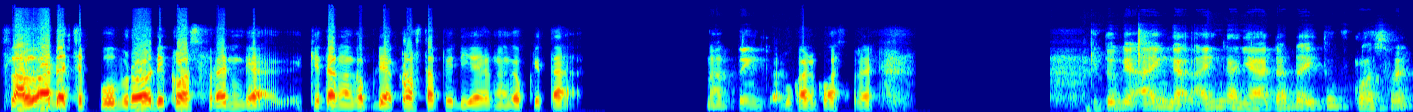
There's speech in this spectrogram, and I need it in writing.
selalu ada cepu bro di close friend nggak kita nganggap dia close tapi dia nganggap kita Nothing. bukan close friend Itu kayak aing nggak aing nggak nyadar dah itu close friend.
